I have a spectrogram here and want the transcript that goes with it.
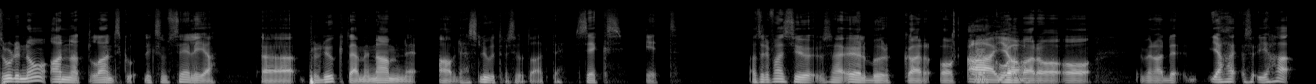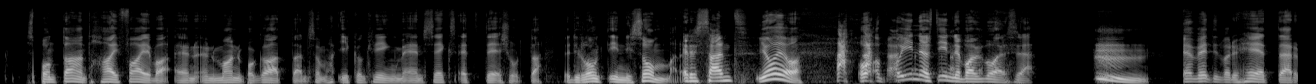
tror du något annat land skulle liksom sälja eh, produkter med namnet av det här slutresultatet 6-1? Alltså det fanns ju såna här ölburkar och Ah, ah, ja. korvar och, och jag menar, det, jag, har, jag har spontant high-fivat en, en man på gatan som gick omkring med en 6-1 t-skjorta, är långt in i sommaren. Är det sant? Jo, jo. Och, och innerst inne var vi bara sådär, mm, jag vet inte vad du heter,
